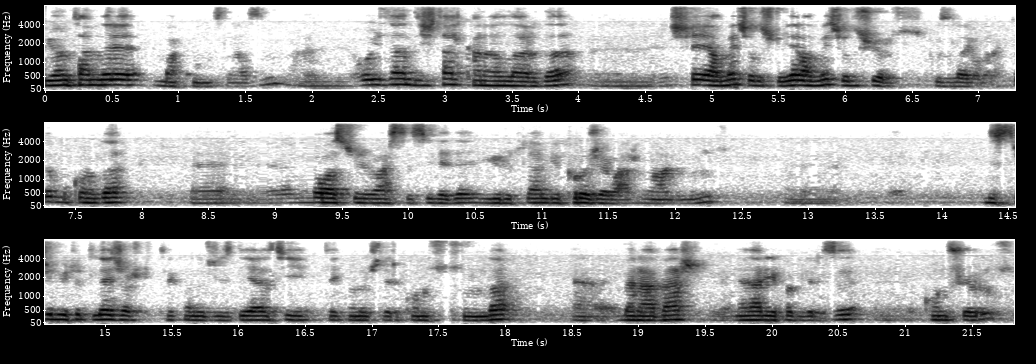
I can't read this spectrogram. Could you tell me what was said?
yöntemlere bakmamız lazım. E, o yüzden dijital kanallarda e, şey almaya çalışıyor, yer almaya çalışıyoruz Kızılay olarak da. Bu konuda e, Boğaziçi Üniversitesi ile de yürütülen bir proje var malumunuz. E, Distributed Ledger Technologies, DLT teknolojileri konusunda beraber neler yapabiliriz'i e, konuşuyoruz.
